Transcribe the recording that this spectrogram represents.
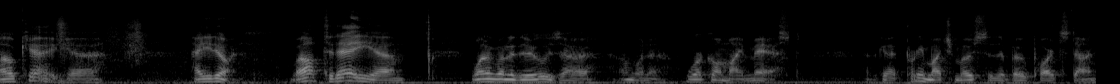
Okay, uh, how you doing? Well, today um, what I'm going to do is uh, I'm going to work on my mast. I've got pretty much most of the boat parts done,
